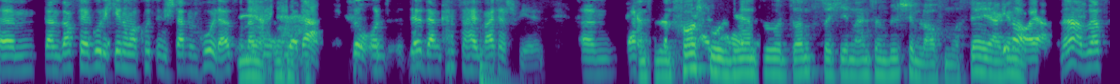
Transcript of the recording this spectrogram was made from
ähm, dann sagst du ja gut, ich gehe noch mal kurz in die Stadt und hol das und dann ja, bin ich wieder da. So, und ne, dann kannst du halt weiterspielen. Ähm, das, kannst du dann vorspulen, halt, während du sonst durch jeden einzelnen Bildschirm laufen musst. Ja, ja, genau. genau ja. Ne, also das,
